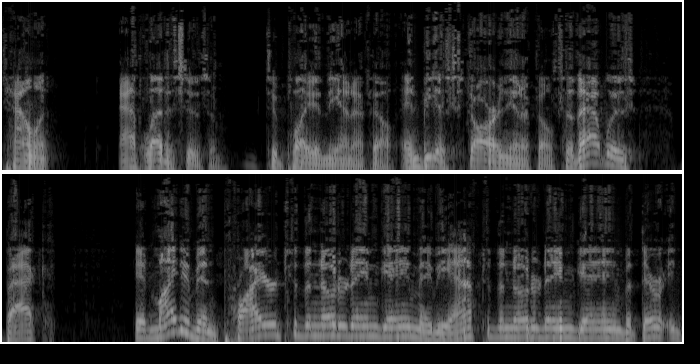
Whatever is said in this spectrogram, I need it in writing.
talent, athleticism to play in the NFL and be a star in the NFL. So that was back. It might have been prior to the Notre Dame game, maybe after the Notre Dame game, but there. It,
